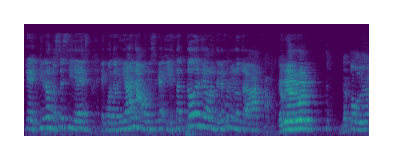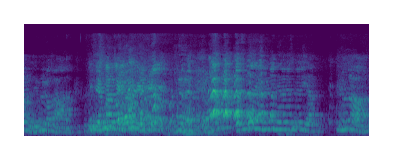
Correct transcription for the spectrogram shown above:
que quiero, no sé si es ecuatoriana o no sé qué, y está todo el día con el teléfono y no trabaja. Cambio de rol. Está todo bien con el teléfono y no trabaja. Resulta la nacionalidad y no trabaja.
